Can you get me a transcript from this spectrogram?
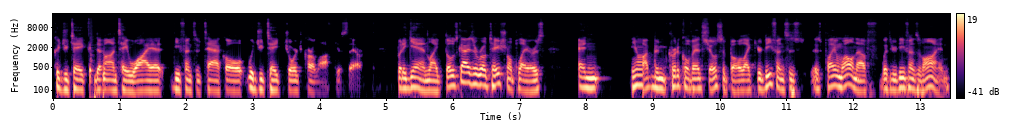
Could you take Devonte Wyatt, defensive tackle? Would you take George Karlaftis there? But again, like those guys are rotational players. And, you know, I've been critical of Vance Joseph, Bo. Like your defense is, is playing well enough with your defensive line.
